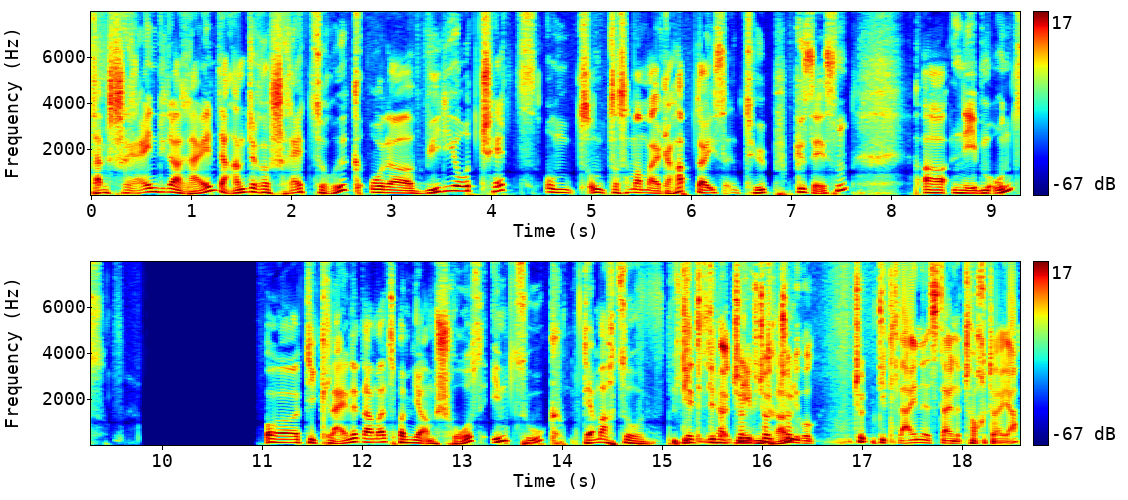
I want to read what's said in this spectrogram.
dann schreien die da rein, der andere schreit zurück oder Videochats und, und das haben wir mal gehabt, da ist ein Typ gesessen äh, neben uns äh, die Kleine damals bei mir am Schoß im Zug, der macht so. Die, die, halt Entschuldigung, Entschuldigung, die Kleine ist deine Tochter, ja?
